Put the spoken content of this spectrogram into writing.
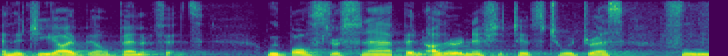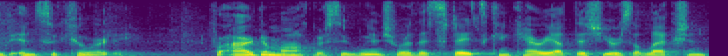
and the GI Bill benefits. We bolster SNAP and other initiatives to address food insecurity. For our democracy, we ensure that states can carry out this year's election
